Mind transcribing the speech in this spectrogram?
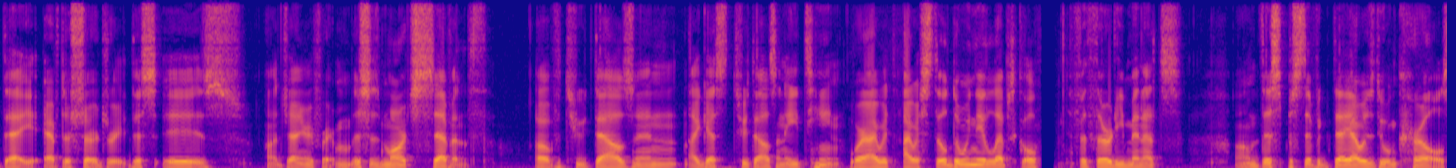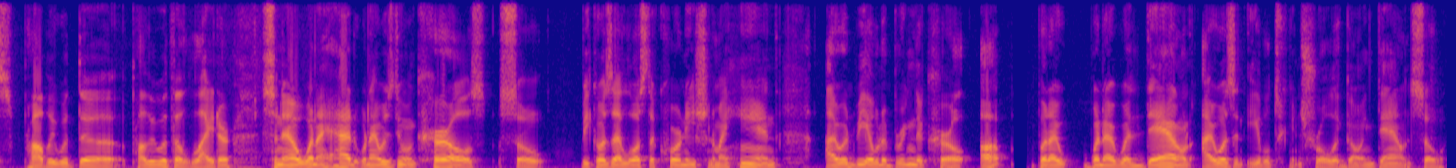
day after surgery. This is uh, January, this is March 7th of 2000, I guess 2018, where I would I was still doing the elliptical for 30 minutes. Um, this specific day, I was doing curls, probably with the probably with the lighter. So now when I had when I was doing curls, so because I lost the coordination of my hand, I would be able to bring the curl up but I when I went down, I wasn't able to control it going down. So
